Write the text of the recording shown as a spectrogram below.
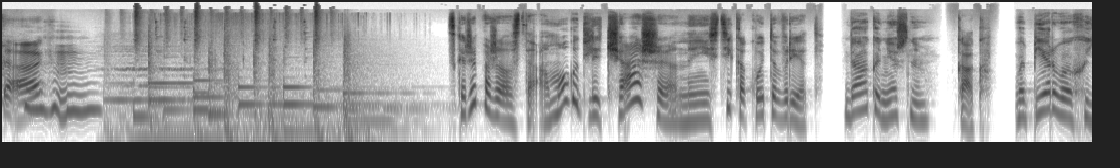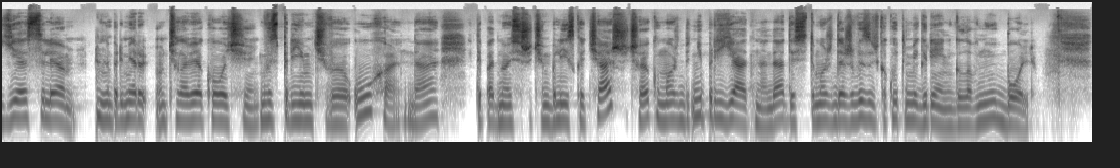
Так. Скажи, пожалуйста, а могут ли чаши нанести какой-то вред? Да, конечно. Как? Во-первых, если, например, у человека очень восприимчивое ухо, да, ты подносишь очень близко чашу, человеку может быть неприятно, да, то есть это может даже вызвать какую-то мигрень, головную боль.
